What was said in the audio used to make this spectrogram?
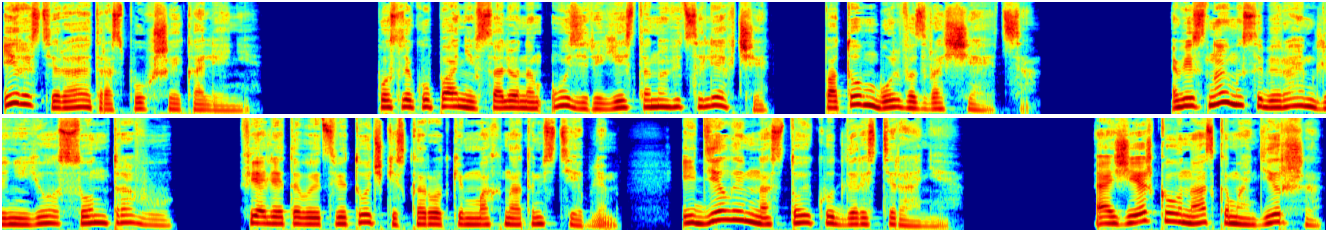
И растирает распухшие колени. После купаний в соленом озере ей становится легче, потом боль возвращается. Весной мы собираем для нее сон-траву, фиолетовые цветочки с коротким мохнатым стеблем и делаем настойку для растирания. А Жешка у нас командирша.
